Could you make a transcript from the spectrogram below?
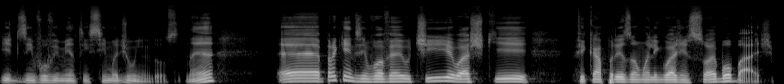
de desenvolvimento em cima de Windows, né? É, Para quem desenvolve IoT, eu acho que ficar preso a uma linguagem só é bobagem.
